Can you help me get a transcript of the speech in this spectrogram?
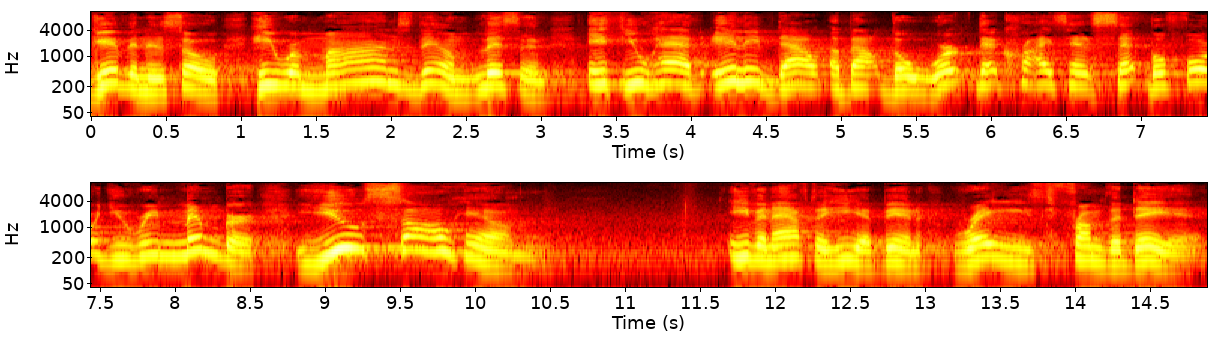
given. And so he reminds them listen, if you have any doubt about the work that Christ has set before you, remember, you saw him even after he had been raised from the dead.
